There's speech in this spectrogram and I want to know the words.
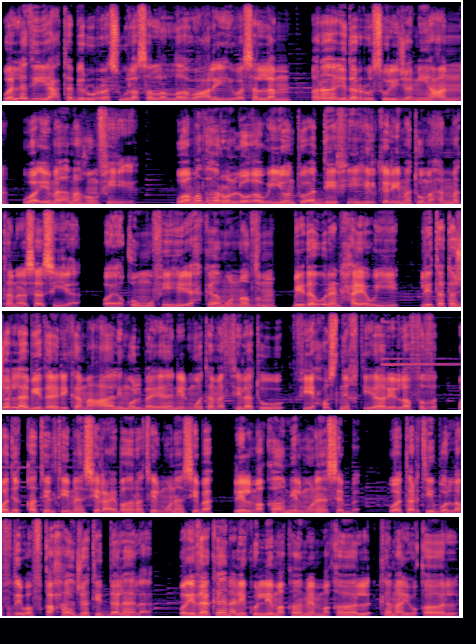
والذي يعتبر الرسول صلى الله عليه وسلم رائد الرسل جميعا وإمامهم فيه ومظهر لغوي تؤدي فيه الكلمة مهمة أساسية ويقوم فيه إحكام النظم بدور حيوي لتتجلى بذلك معالم البيان المتمثلة في حسن اختيار اللفظ ودقة التماس العبارة المناسبة للمقام المناسب وترتيب اللفظ وفق حاجة الدلالة. وإذا كان لكل مقام مقال كما يقال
